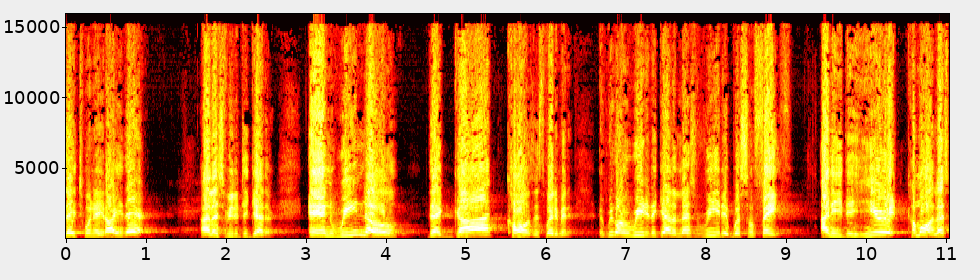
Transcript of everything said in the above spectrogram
8:28. Are you there? All right, let's read it together. And we know that God calls us. Wait a minute. If we're going to read it together, let's read it with some faith. I need to hear it. Come on, let's,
